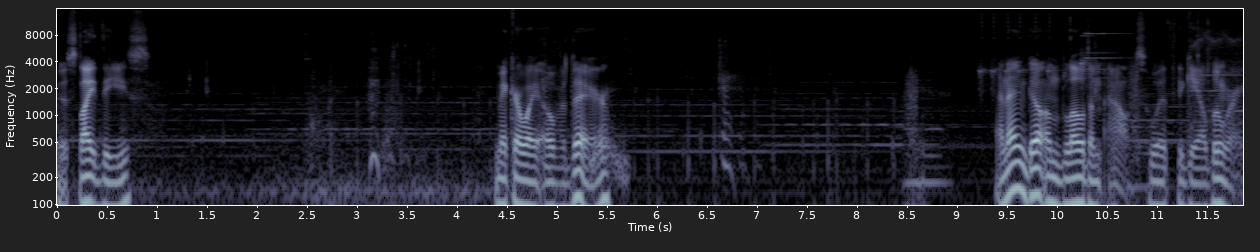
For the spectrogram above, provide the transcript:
just light these. Make our way over there. And then go and blow them out with the Gale Boomerang.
